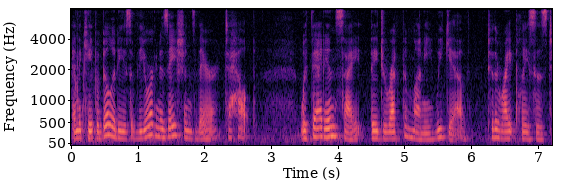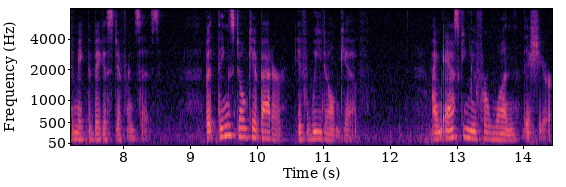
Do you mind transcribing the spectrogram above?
and the capabilities of the organizations there to help. With that insight, they direct the money we give to the right places to make the biggest differences. But things don't get better if we don't give. I'm asking you for one this year,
